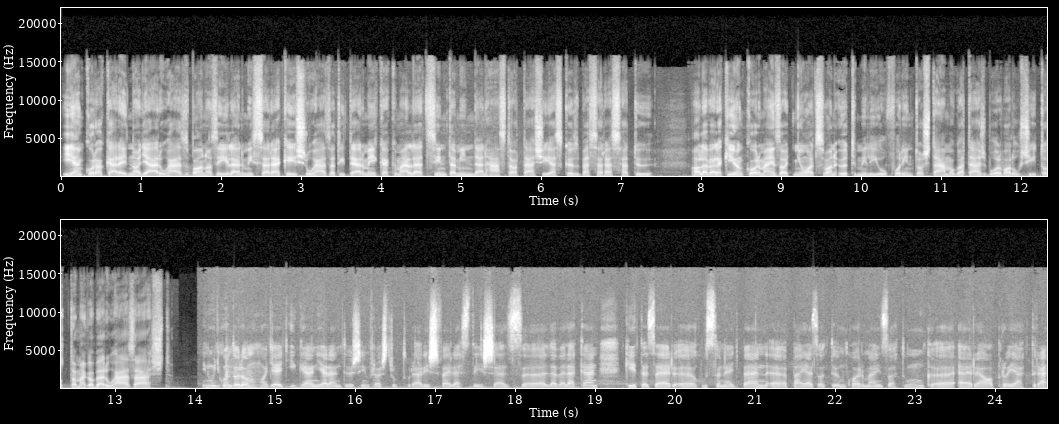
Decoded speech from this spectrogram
Ilyenkor akár egy nagy áruházban az élelmiszerek és ruházati termékek mellett szinte minden háztartási eszköz beszerezhető. A leveleki önkormányzat 85 millió forintos támogatásból valósította meg a beruházást. Én úgy gondolom, hogy egy igen jelentős infrastruktúrális fejlesztés ez leveleken. 2021-ben pályázott önkormányzatunk erre a projektre,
